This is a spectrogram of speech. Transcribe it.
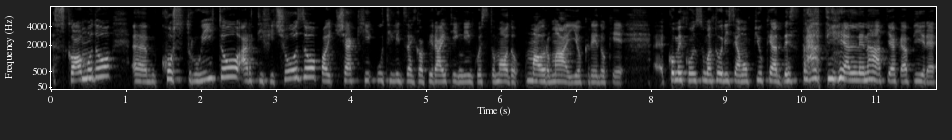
scomodo, eh, costruito, artificioso, poi c'è chi utilizza il copywriting in questo modo, ma ormai io credo che eh, come consumatori siamo più che addestrati e allenati a capire,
